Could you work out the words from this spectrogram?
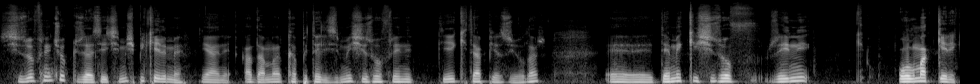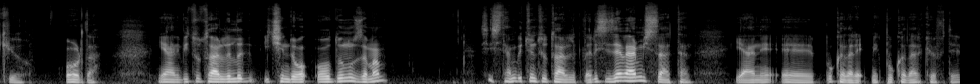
Şizofreni çok güzel seçilmiş bir kelime. Yani adamlar kapitalizmi şizofreni diye kitap yazıyorlar. Ee, demek ki şizofreni olmak gerekiyor orada. Yani bir tutarlılık içinde olduğunuz zaman Sistem bütün tutarlılıkları size vermiş zaten. Yani e, bu kadar ekmek, bu kadar köfte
